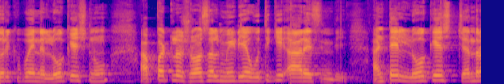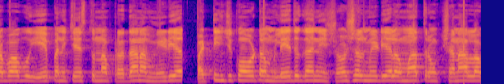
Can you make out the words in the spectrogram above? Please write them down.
దొరికిపోయిన లోకేష్ను అప్పట్లో సోషల్ మీడియా ఉతికి ఆరేసింది. అంటే లోకేష్ చంద్రబాబు ఏ పని చేస్తున్నా ప్రధాన మీడియా పట్టించుకోవటం లేదు గాని సోషల్ మీడియాలో మాత్రం క్షణాల్లో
